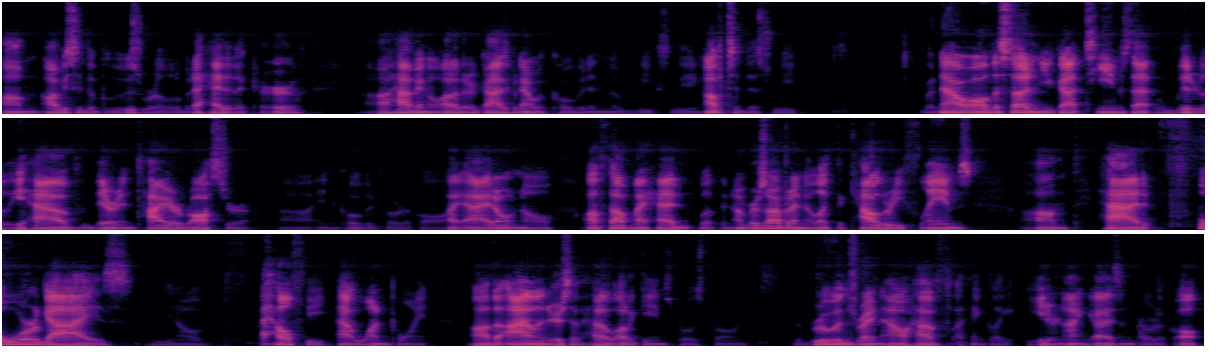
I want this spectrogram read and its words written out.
Um, obviously, the Blues were a little bit ahead of the curve, uh, having a lot of their guys go down with COVID in the weeks leading up to this week. But now all of a sudden, you got teams that literally have their entire roster uh, in COVID protocol. I, I don't know off the top of my head what the numbers are, but I know like the Calgary Flames um, had four guys, you know, healthy at one point. Uh, the Islanders have had a lot of games postponed. The Bruins right now have, I think, like eight or nine guys in protocol.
